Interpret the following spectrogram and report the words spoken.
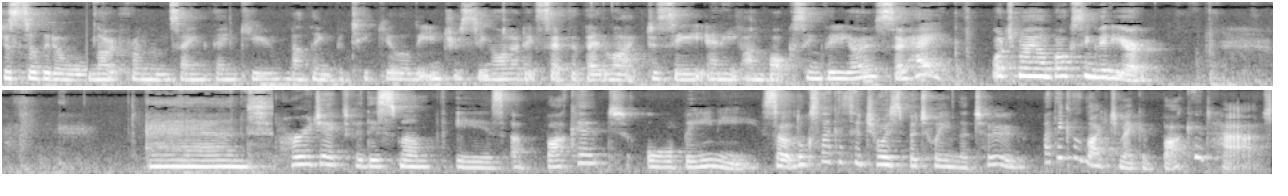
Just a little note from them saying thank you. Nothing particularly interesting on it except that they'd like to see any unboxing videos. So hey, watch my unboxing video. And project for this month is a bucket or beanie. So it looks like it's a choice between the two. I think I'd like to make a bucket hat.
